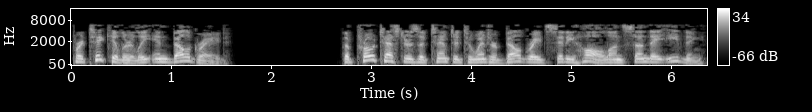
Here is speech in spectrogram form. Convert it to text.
particularly in Belgrade. The protesters attempted to enter Belgrade City Hall on Sunday evening,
